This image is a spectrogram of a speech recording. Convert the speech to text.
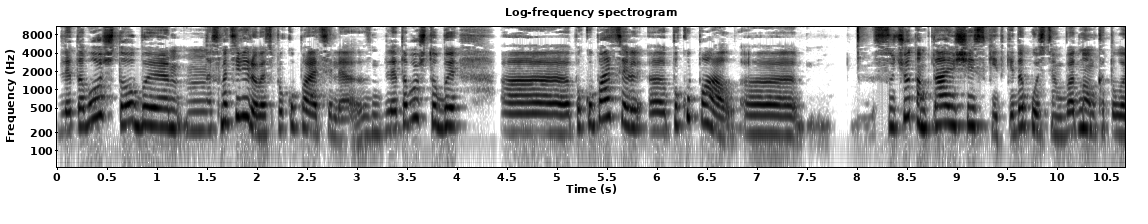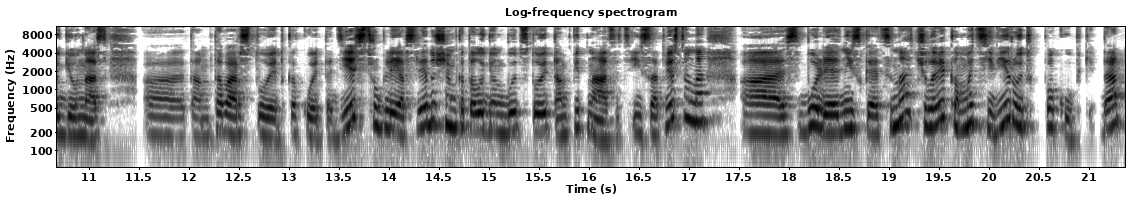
Для того, чтобы смотивировать покупателя, для того, чтобы э, покупатель э, покупал э, с учетом тающей скидки. Допустим, в одном каталоге у нас э, там товар стоит какой-то 10 рублей, а в следующем каталоге он будет стоить там 15. И, соответственно, э, более низкая цена человека мотивирует к покупке. Да?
